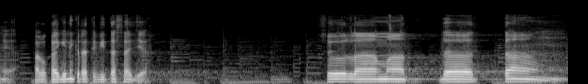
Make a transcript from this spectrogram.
Ya kalau kayak gini kreativitas saja. Selamat datang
